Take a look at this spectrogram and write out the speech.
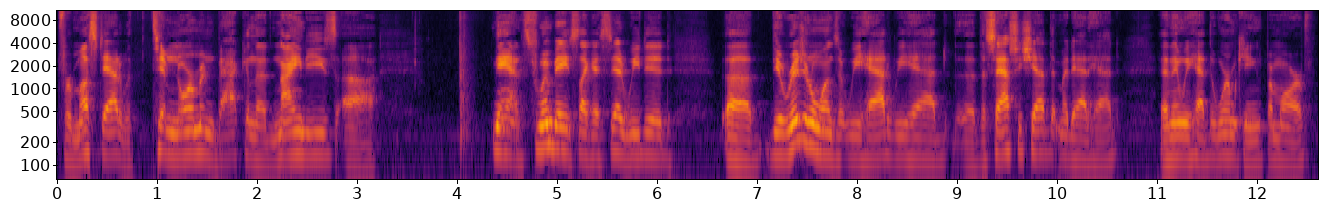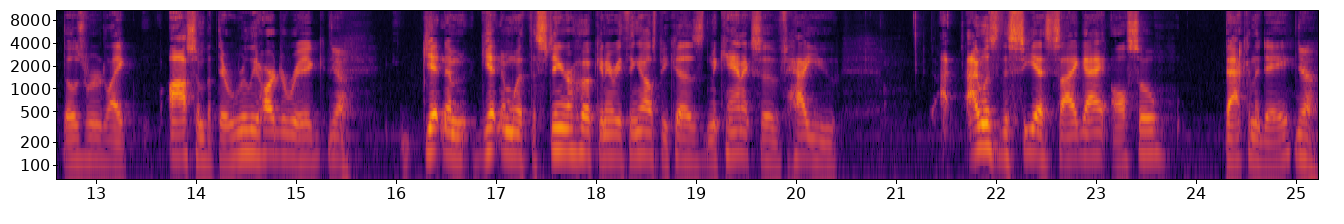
for Mustad with Tim Norman back in the 90s. Uh, man, swim baits, like I said, we did uh, the original ones that we had. We had uh, the Sassy Shad that my dad had, and then we had the Worm King by Marv. Those were like awesome, but they're really hard to rig Yeah. getting them getting them with the stinger hook and everything else because the mechanics of how you I, I was the CSI guy also back in the day. Yeah.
